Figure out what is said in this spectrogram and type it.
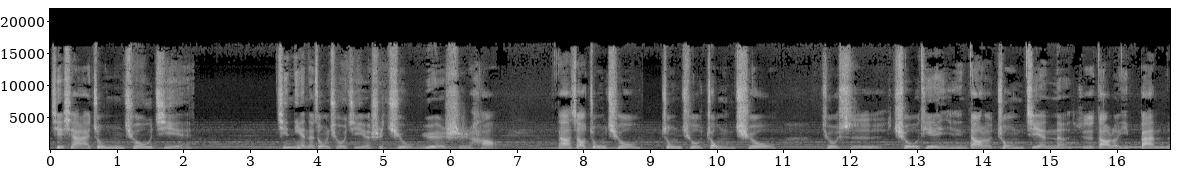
接下来中秋节，今年的中秋节是九月十号。大家知道中秋，中秋仲秋，就是秋天已经到了中间了，就是到了一半了，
